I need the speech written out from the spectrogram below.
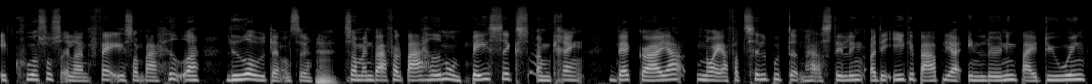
et kursus eller en fag, som bare hedder lederuddannelse, Mm. så man i hvert fald bare havde nogle basics omkring, hvad gør jeg, når jeg får tilbudt den her stilling, og det ikke bare bliver en learning by doing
